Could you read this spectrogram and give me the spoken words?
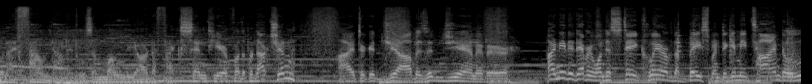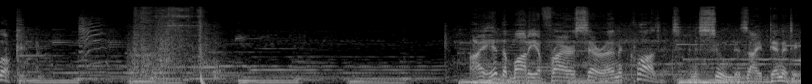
When I found out it was among the artifacts sent here for the production, I took a job as a janitor. I needed everyone to stay clear of the basement to give me time to look. I hid the body of Friar Serra in a closet and assumed his identity.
